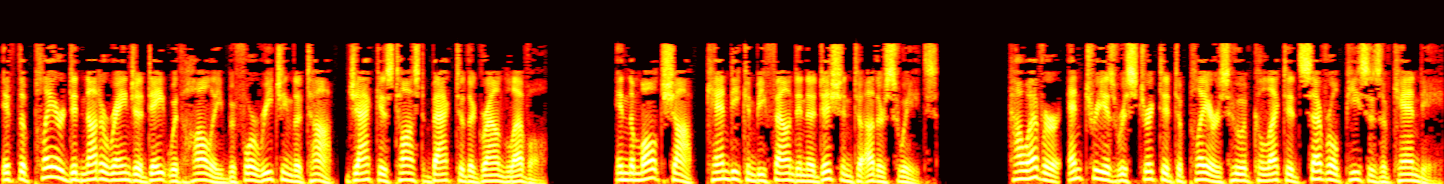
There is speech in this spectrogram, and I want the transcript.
If the player did not arrange a date with Holli before reaching the top, Jack is tossed back to the ground level. In the malt shop, candy can be found in addition to other sweets. However, entry is restricted to players who have collected several pieces of candy.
